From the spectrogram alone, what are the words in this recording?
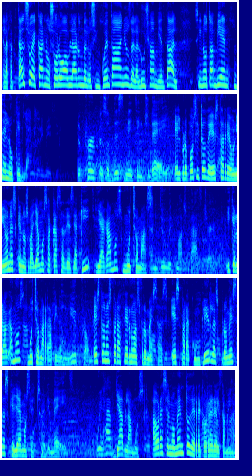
En la capital sueca no solo hablaron de los 50 años de la lucha ambiental, sino también de lo que viene. El propósito de esta reunión es que nos vayamos a casa desde aquí y hagamos mucho más. Y que lo hagamos mucho más rápido. Esto no es para hacer nuevas promesas, es para cumplir las promesas que ya hemos hecho. Ya hablamos. Ahora es el momento de recorrer el camino.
